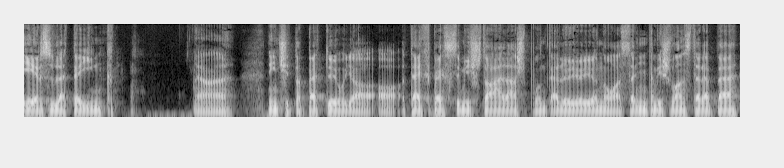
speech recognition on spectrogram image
érzületeink. Nincs itt a Pető, hogy a, a tech pessimista álláspont előjöjjön, noha szerintem is van szerepe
